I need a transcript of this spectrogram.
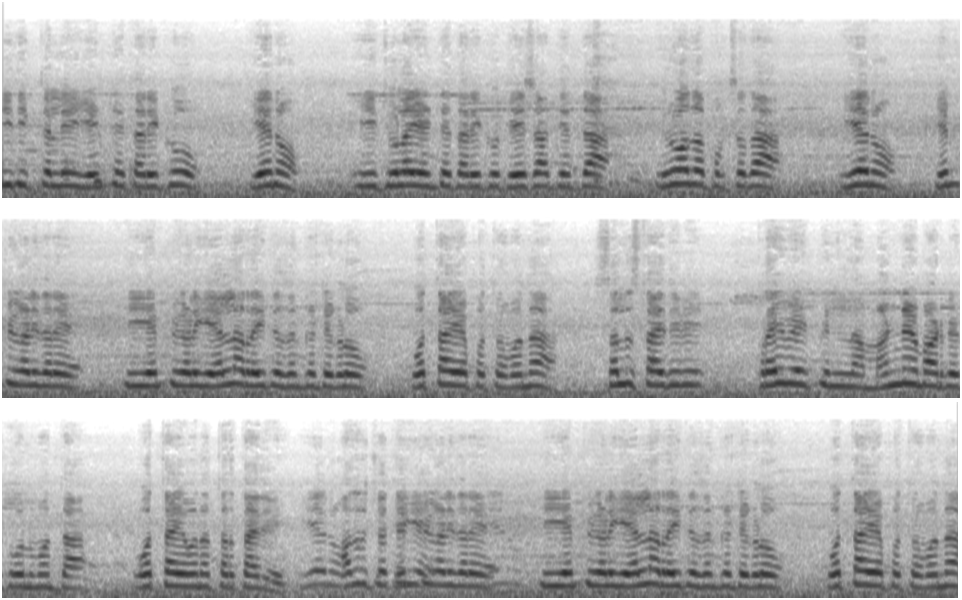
ಈ ದಿಕ್ಕಲ್ಲಿ ಎಂಟನೇ ತಾರೀಕು, ಏನು? ಈ ಜುಲೈ ಎಂಟನೇ ತಾರೀಕು ದೇಶಾದ್ಯಂತ ವಿರೋಧ ಪಕ್ಷದ ಏನು? ಎಂ ಪಿಗಳಿದ್ದಾರೆ ಈ ಎಂ ಪಿಗಳಿಗೆ ಎಲ್ಲ ರೈತ ಸಂಘಟನೆಗಳು ಒತ್ತಾಯ ಪತ್ರವನ್ನು ಸಲ್ಲಿಸ್ತಾ ಇದ್ದೀವಿ. ಪ್ರೈವೇಟ್ ಮಿಲ್ನ ಮಣ್ಣೆ ಮಾಡಬೇಕು ಅನ್ನುವಂಥ ಒತ್ತಾಯವನ್ನು ತರ್ತಾ ಇದ್ದೀವಿ. ಏನು? ಅದ್ರ ಜೊತೆಗೆ ಈ ಎಂ ಪಿಗಳಿಗೆ ಎಲ್ಲ ರೈತ ಸಂಘಟನೆಗಳು ಒತ್ತಾಯ ಪತ್ರವನ್ನು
